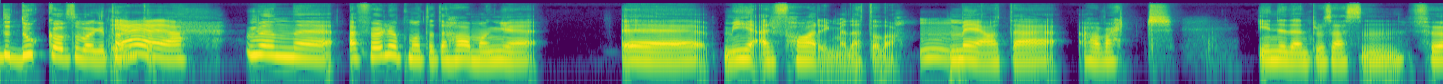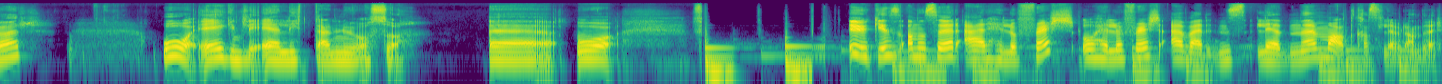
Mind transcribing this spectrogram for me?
det dukka opp så mange tanker. ja, ja. Men jeg føler jo på en måte at jeg har mange eh, mye erfaring med dette, da. Mm. Med at jeg har vært inne i den prosessen før. Og egentlig er litt der nå også. Eh, og Ukens annonsør er Hello Fresh, og Hello Fresh er verdensledende matkastleverandør.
